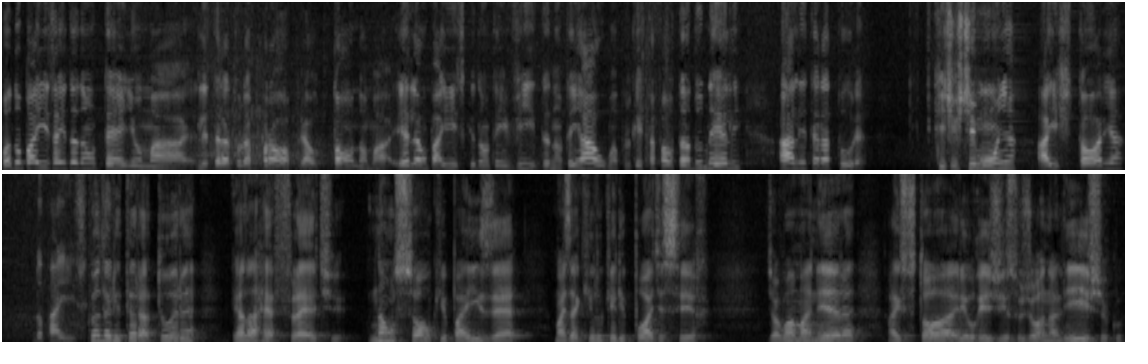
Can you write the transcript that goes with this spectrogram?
Quando o país ainda não tem uma literatura própria, autônoma, ele é um país que não tem vida, não tem alma, porque está faltando nele a literatura, que testemunha a história do país. Toda literatura, ela reflete não só o que o país é, mas aquilo que ele pode ser. De alguma maneira, a história, o registro jornalístico,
